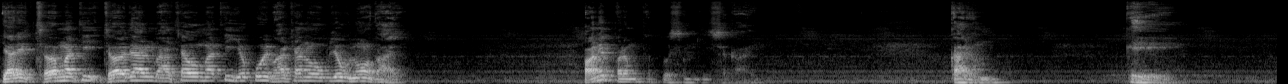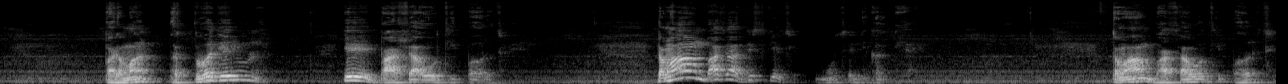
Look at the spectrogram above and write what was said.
ત્યારે છમાંથી છ હજાર ભાષાઓમાંથી એ કોઈ ભાષાનો ઉપયોગ ન થાય. અને પરમ તત્વ સમજી શકાય. કારણ કે પરમા તત્વ જે રહ્યું ને, એ ભાષાઓથી પર છે. તમામ ભાષા जिसके છે मुंह से निकलती है તમામ ભાષાઓથી પર છે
